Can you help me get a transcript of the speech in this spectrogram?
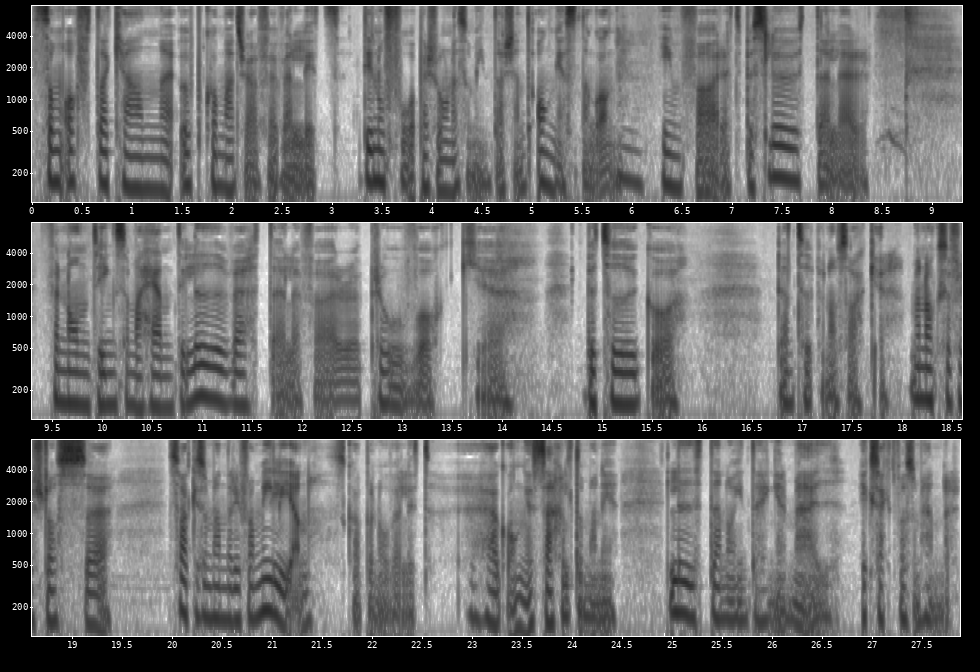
Som ofta kan uppkomma tror jag för väldigt, det är nog få personer som inte har känt ångest någon gång mm. inför ett beslut eller för någonting som har hänt i livet eller för prov och eh, betyg och den typen av saker. Men också förstås eh, saker som händer i familjen skapar nog väldigt eh, hög ångest, särskilt om man är liten och inte hänger med i exakt vad som händer.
